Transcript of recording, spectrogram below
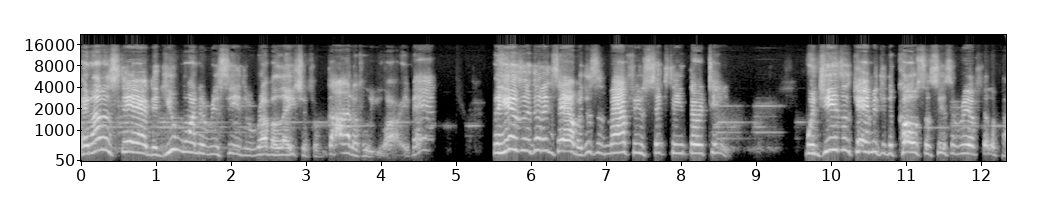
And understand that you want to receive the revelation from God of who you are. Amen. Now, here's a good example. This is Matthew 16 13. When Jesus came into the coast of Caesarea Philippi,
